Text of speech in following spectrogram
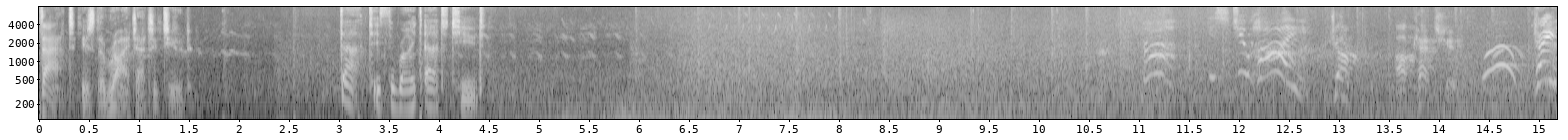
That is the right attitude. That is the right attitude. Ah, it's too high. Jump! I'll catch you. Woo! Hey,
